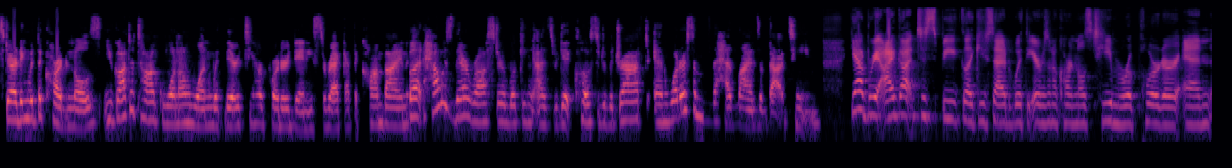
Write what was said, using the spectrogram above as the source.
Starting with the Cardinals, you got to talk one on one with their team reporter Danny Sarek at the Combine. But how is their roster looking as we get closer to the draft? And what are some of the headlines of that team? Yeah, Brie, I got to speak, like you said, with the Arizona Cardinals team reporter, and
